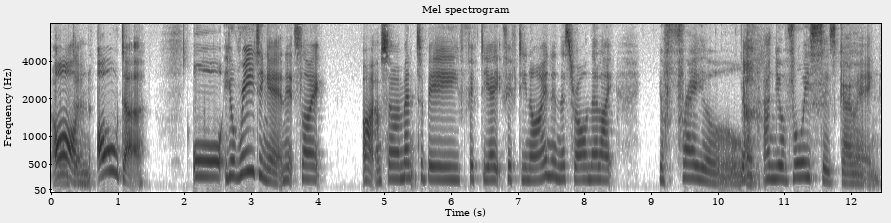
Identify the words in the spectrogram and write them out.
on, older. Or you're reading it and it's like, all right, I'm so I'm meant to be 58, 59 in this role. And they're like, you're frail and your voice is going.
